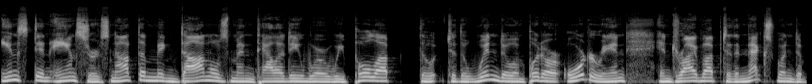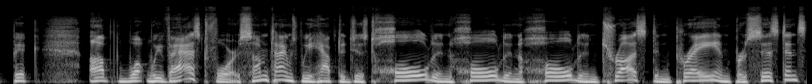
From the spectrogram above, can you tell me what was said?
instant answer. It's not the McDonald's mentality where we pull up the, to the window and put our order in and drive up to the next one to pick up what we've asked for. Sometimes we have to just hold and hold and hold and trust and pray and persistence,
